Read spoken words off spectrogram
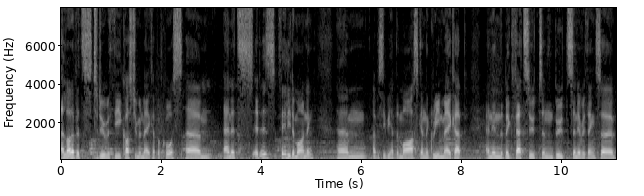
A lot of it's to do with the costume and makeup, of course, um, and it's it is fairly demanding. Um, obviously, we have the mask and the green makeup, and then the big fat suit and boots and everything. So,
